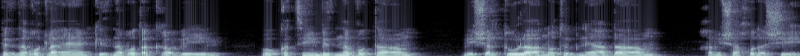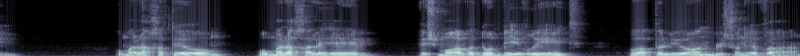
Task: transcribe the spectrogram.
וזנבות להם כזנבות עקרבים, ועוקצים בזנבותם, וישלטו לענות את בני האדם חמישה חודשים. ומלאך התהום, ומלאך עליהם, ושמו אבדון בעברית, ואפליון בלשון יוון.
